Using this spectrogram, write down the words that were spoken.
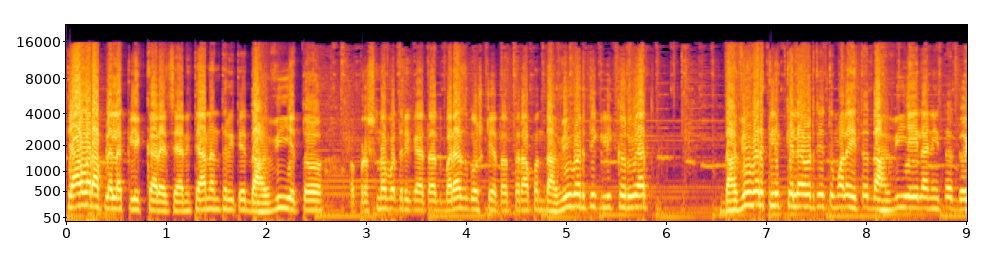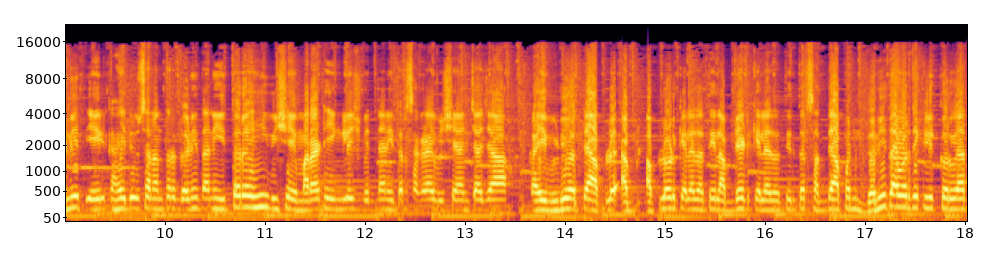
त्यावर आपल्याला क्लिक करायचं आणि त्यानंतर इथे दहावी येतं. प्रश्नपत्रिका येतात बऱ्याच गोष्टी येतात. तर आपण दहावीवरती क्लिक करूयात. दहावीवर क्लिक केल्यावरती तुम्हाला इथं दहावी येईल आणि इथं गणित येईल. काही दिवसानंतर गणित आणि इतरही विषय मराठी इंग्लिश विज्ञान इतर सगळ्या विषयांच्या ज्या काही व्हिडिओ त्या अपलोड केल्या जातील अपडेट केल्या जातील. तर सध्या आपण गणितावरती क्लिक करूयात.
